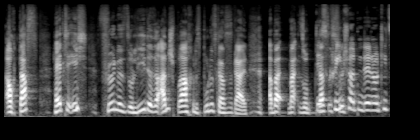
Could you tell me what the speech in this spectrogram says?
auch das hätte ich für eine solidere Ansprache des Bundeskanzlers gehalten. Aber so, der das Screenshot ist in der Notiz.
